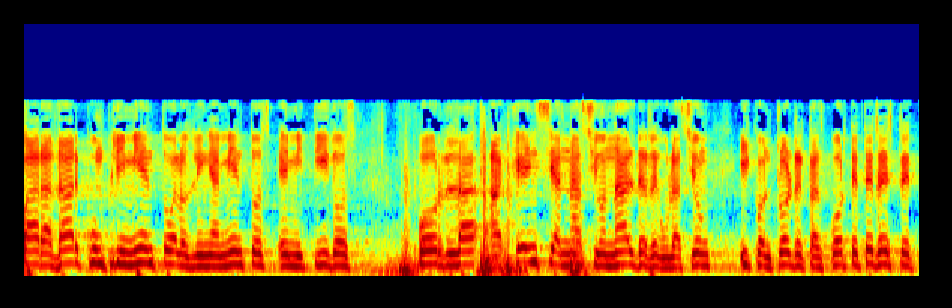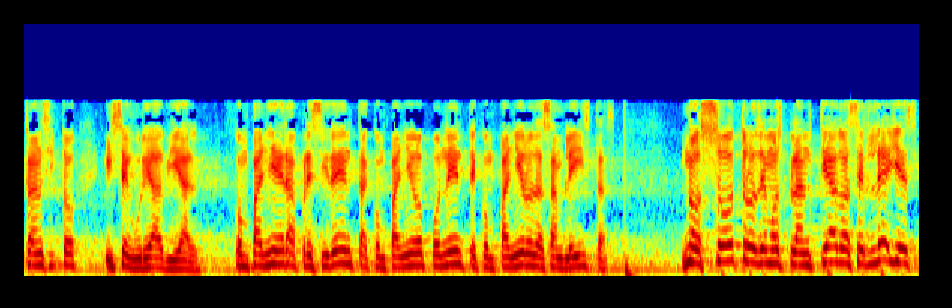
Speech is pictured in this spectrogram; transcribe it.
para dar cumplimiento a los lineamientos emitidos por la Agencia Nacional de Regulación y Control de Transporte Terrestre, Tránsito y Seguridad Vial. Compañera presidenta, compañero ponente, compañeros asambleístas, nosotros hemos planteado hacer leyes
